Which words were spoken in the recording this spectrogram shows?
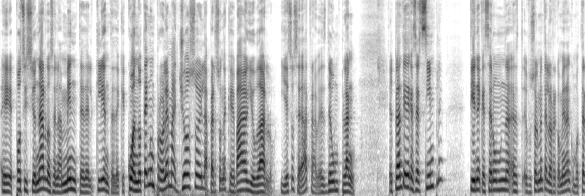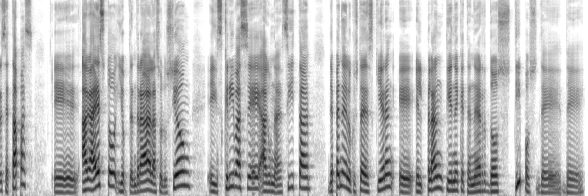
eh, posicionarnos en la mente del cliente de que cuando tenga un problema, yo soy la persona que va a ayudarlo? Y eso se da a través de un plan. El plan tiene que ser simple, tiene que ser una, usualmente lo recomiendan como tres etapas. Eh, haga esto y obtendrá la solución, e inscríbase, haga una cita, depende de lo que ustedes quieran. Eh, el plan tiene que tener dos tipos de,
